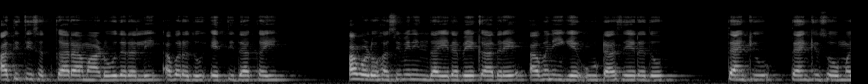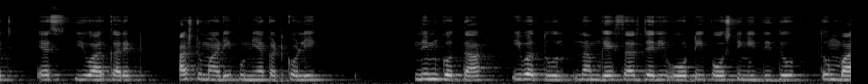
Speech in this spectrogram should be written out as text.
ಅತಿಥಿ ಸತ್ಕಾರ ಮಾಡುವುದರಲ್ಲಿ ಅವರದು ಎತ್ತಿದ ಕೈ. ಅವಳು ಹಸಿವಿನಿಂದ ಇರಬೇಕಾದರೆ ಅವನಿಗೆ ಊಟ ಸೇರದು. Thank you thank you so much yes you are correct ಅಷ್ಟು ಮಾಡಿ ಪುಣ್ಯ ಕಟ್ಕೊಳ್ಳಿ. ನಿಮ್ಗೆ ಗೊತ್ತಾ? ಇವತ್ತು ನಮಗೆ ಸರ್ಜರಿ ಓ ಟಿ ಪೋಸ್ಟಿಂಗ್ ಇದ್ದಿದ್ದು ತುಂಬ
